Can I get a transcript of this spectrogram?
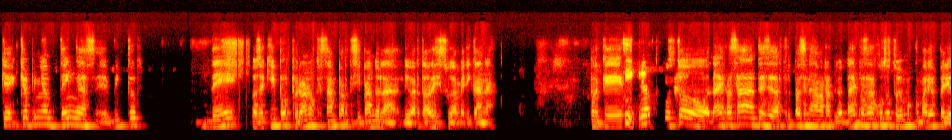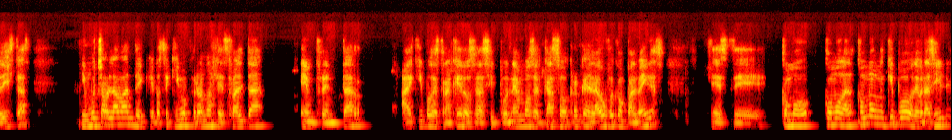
qué, qué opinión tengas, eh, Víctor, de los equipos peruanos que están participando en la Libertadores Sudamericana. Porque sí, creo. justo la vez pasada, antes de darte el pase nada más rápido, la vez pasada justo estuvimos con varios periodistas y muchos hablaban de que los equipos peruanos les falta enfrentar a equipos extranjeros. O sea, si ponemos el caso, creo que de la U fue con Palmeiras, este, ¿Cómo, cómo, cómo un equipo de Brasil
